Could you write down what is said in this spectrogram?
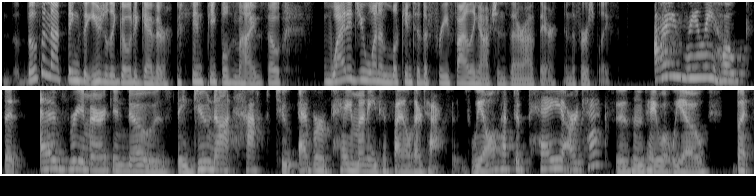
Those are not things that usually go together in people's minds. So, why did you want to look into the free filing options that are out there in the first place? I really hope that every American knows they do not have to ever pay money to file their taxes. We all have to pay our taxes and pay what we owe, but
